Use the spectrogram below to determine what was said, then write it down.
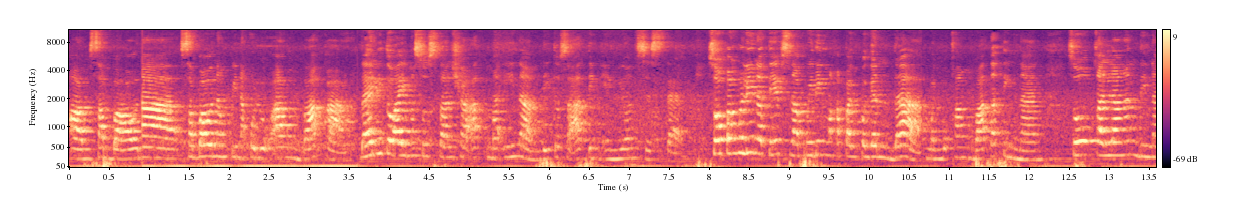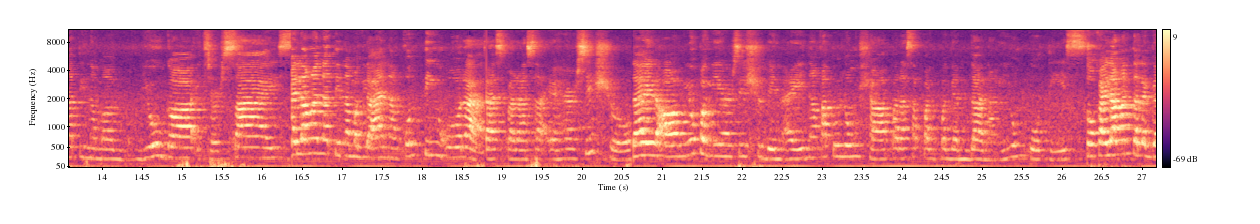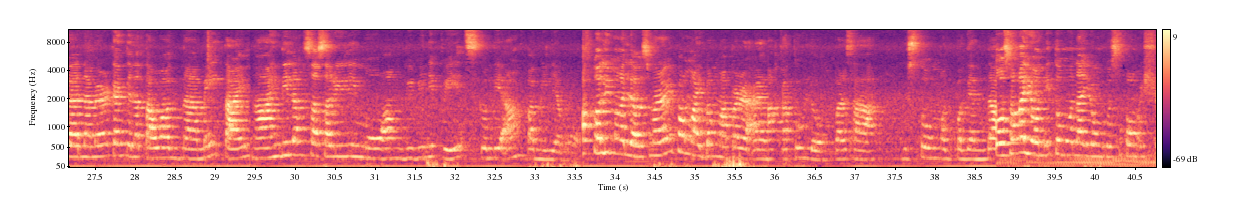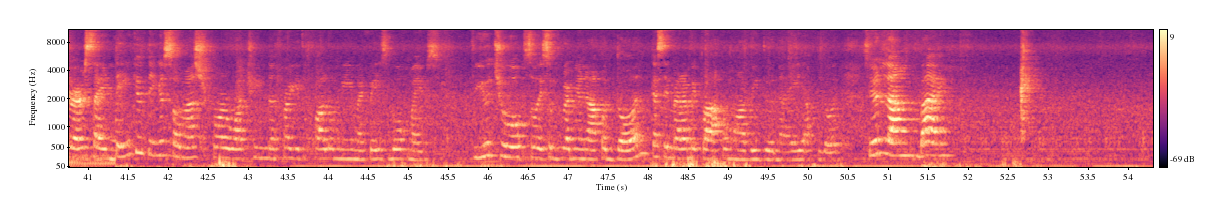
um, sabaw na sabaw ng pinakuluang baka dahil ito ay masustansya at mainam dito sa ating immune system. So, panghuli na tips na pwedeng makapagpaganda, magmukhang bata tingnan. So, kailangan din natin na mag-yoga, exercise. Kailangan natin na maglaan ng konting oras para sa ehersisyo. Dahil um, yung pag-ehersisyo din ay nakatulong siya para sa pagpaganda ng iyong kutis. So, kailangan talaga na meron kang tinatawag na may time na hindi lang sa sarili mo ang benefits, kundi ang pamilya mo. Actually, mga loves, marami pang mga ibang mga paraan na katulong para sa gustong magpaganda. So, so ngayon, ito muna yung gusto kong i-share sa inyo. Thank you, thank you so much for watching. Don't forget to follow me, my Facebook, my YouTube. So, isubscribe nyo na ako doon kasi marami pa ako mga video na i-upload. So, yun lang. Bye!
